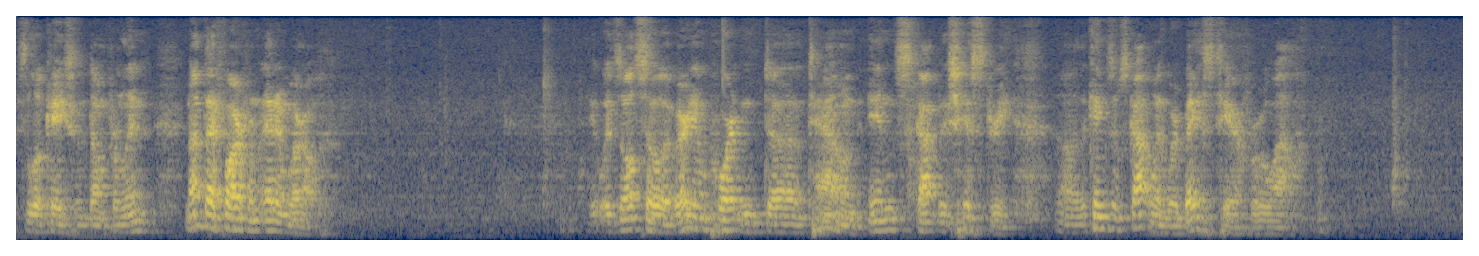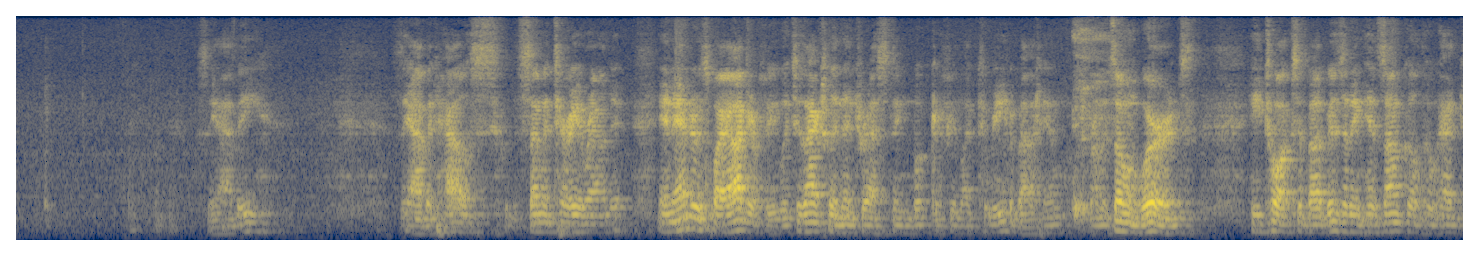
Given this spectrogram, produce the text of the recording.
This location of Dunfermline, not that far from Edinburgh. It was also a very important uh, town in Scottish history. Uh, the kings of Scotland were based here for a while. It's the abbey, the Abbot House with the cemetery around it. In Andrew's biography, which is actually an interesting book if you'd like to read about him, from his own words, he talks about visiting his uncle who had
